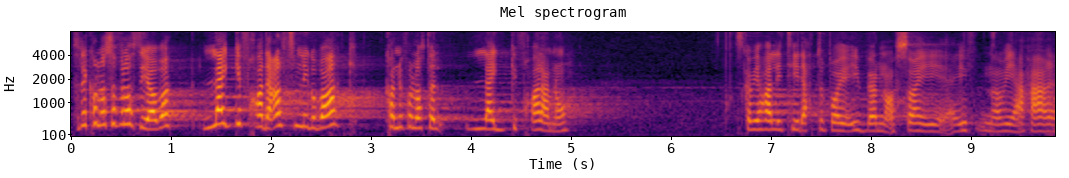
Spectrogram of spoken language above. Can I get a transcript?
Så det kan også få lov til å gjøre. Legge fra deg alt som ligger bak. Kan du få lov til å legge fra deg nå skal vi ha litt tid etterpå i bønn også, i, i, når vi er her.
